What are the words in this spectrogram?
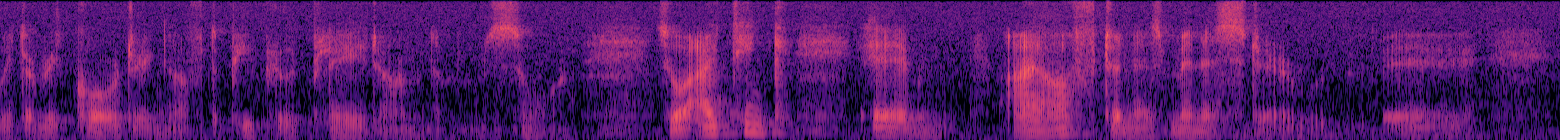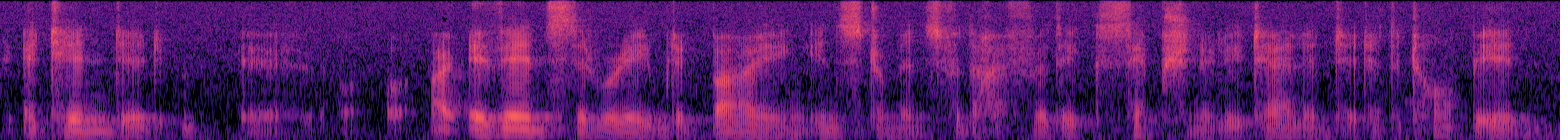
with a recording of the people who played on them, and so on. So I think um, I often, as minister, uh, attended uh, events that were aimed at buying instruments for the, for the exceptionally talented at the top end.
